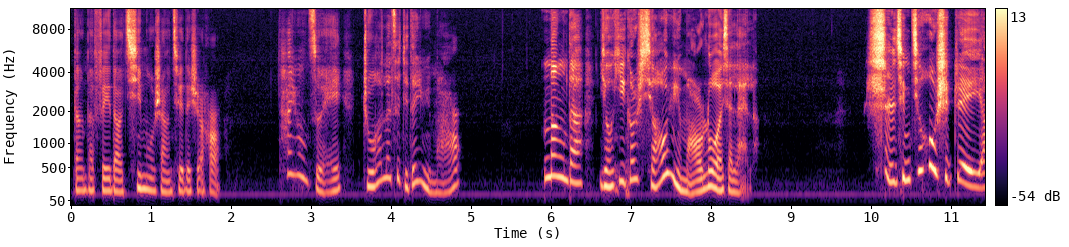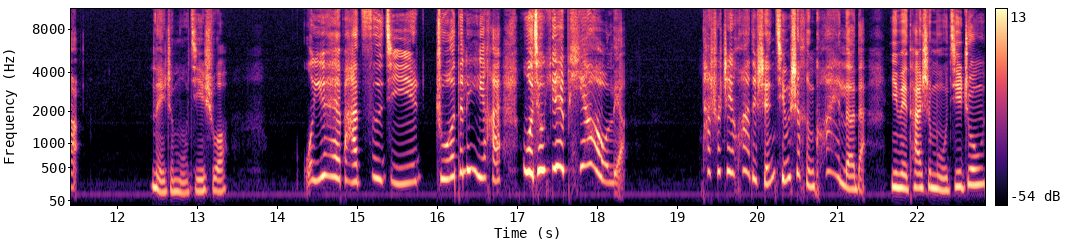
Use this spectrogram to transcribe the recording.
当它飞到漆木上去的时候，它用嘴啄了自己的羽毛，弄得有一根小羽毛落下来了。事情就是这样，那只母鸡说：“我越把自己啄得厉害，我就越漂亮。”他说这话的神情是很快乐的，因为他是母鸡中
